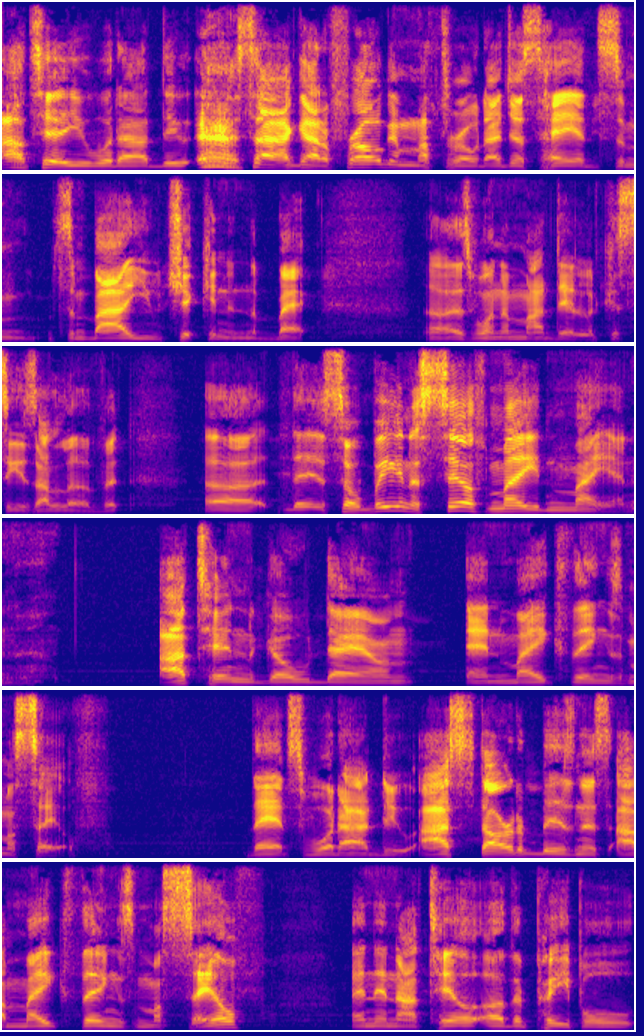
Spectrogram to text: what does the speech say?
I'll tell you what I do. Sorry, I got a frog in my throat. I just had some some Bayou chicken in the back. Uh, it's one of my delicacies. I love it. Uh, so being a self-made man, I tend to go down and make things myself. That's what I do. I start a business. I make things myself, and then I tell other people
